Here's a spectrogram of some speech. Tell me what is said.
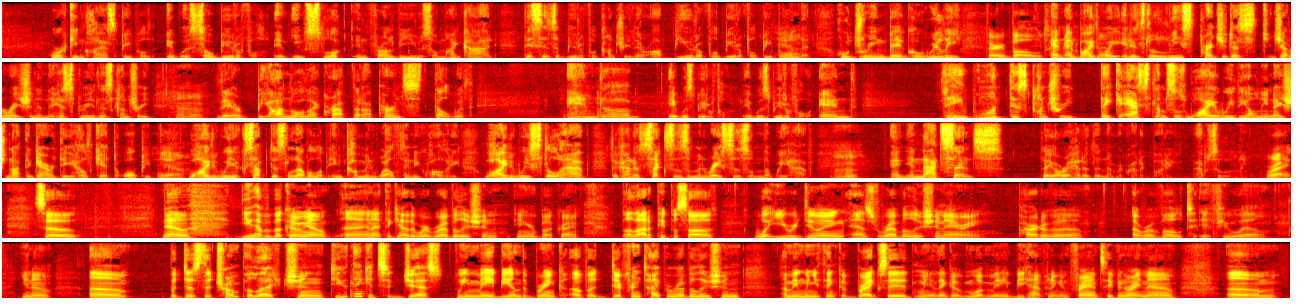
working class people. It was so beautiful. It, you looked in front of you, you saw, my God, this is a beautiful country. There are beautiful, beautiful people in it who dream big, who really Very bold. and, and by the way, it is the least prejudiced generation in the history of this country. Uh-huh. They're beyond all that crap that our parents dealt with. And um, it was beautiful. It was beautiful. And they want this country. They ask themselves, why are we the only nation not to guarantee health care to all people? Yeah. Why do we accept this level of income and wealth inequality? Why do we still have the kind of sexism and racism that we have? Mm-hmm. And in that sense, they are ahead of the Democratic Party. Absolutely. Right. So now you have a book coming out, uh, and I think you have the word revolution in your book, right? A lot of people saw what you were doing as revolutionary, part of a, a revolt, if you will. You know, um, but does the Trump election? Do you think it suggests we may be on the brink of a different type of revolution? I mean, when you think of Brexit, when you think of what may be happening in France, even right now. Um,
